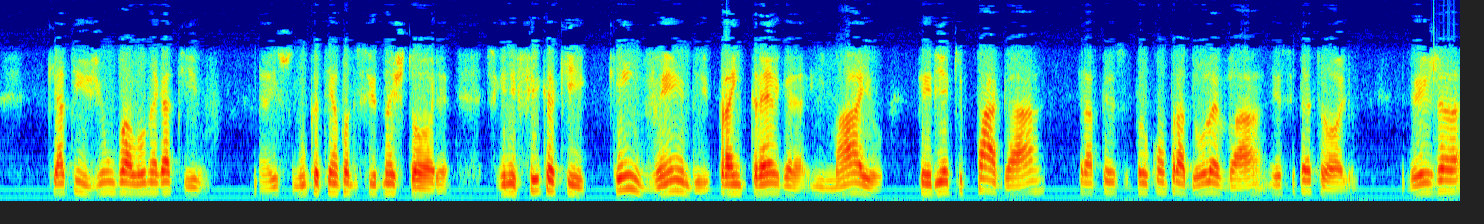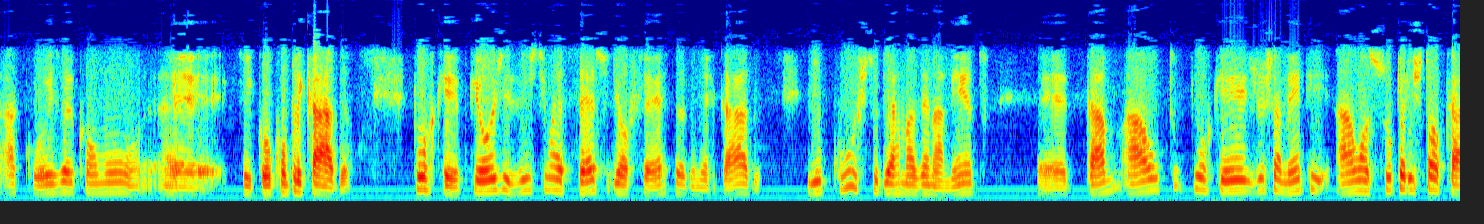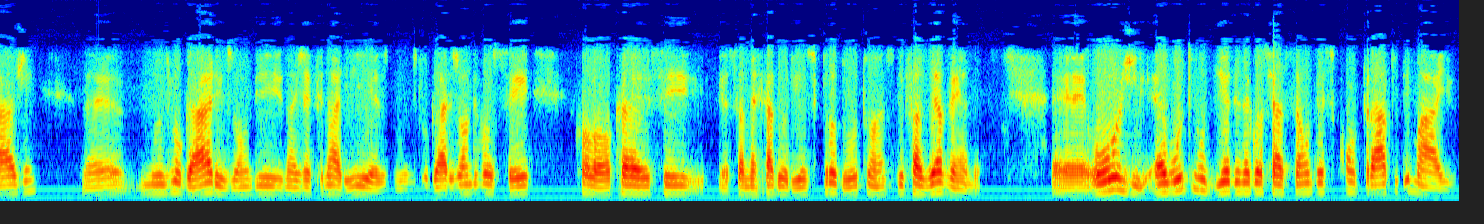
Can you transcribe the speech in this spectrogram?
que atingiu um valor negativo. Né, isso nunca tinha acontecido na história. Significa que quem vende para entrega em maio teria que pagar para o comprador levar esse petróleo. Veja a coisa como é, ficou complicada. Por quê? Porque hoje existe um excesso de oferta no mercado e o custo de armazenamento está é, alto porque justamente há uma superestocagem né, nos lugares onde, nas refinarias, nos lugares onde você coloca esse, essa mercadoria, esse produto antes de fazer a venda. É, hoje é o último dia de negociação desse contrato de maio.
